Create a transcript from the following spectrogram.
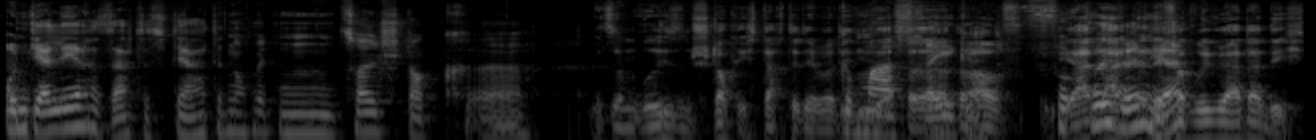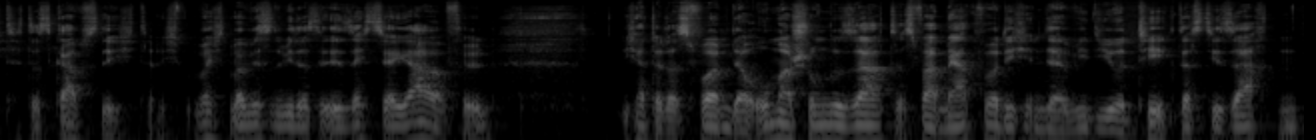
Und der Lehrer sagt es, der hatte noch mit einem Zollstock. Äh, Mit so einem riesen Stock. Ich dachte, der würde Gemaßregelt. drauf. Ja, nein, ja? verprügeln hat er nicht. Das gab es nicht. Ich möchte mal wissen, wie das in den 60er Jahren Film. Ich hatte das vorhin der Oma schon gesagt. Es war merkwürdig in der Videothek, dass die sagten,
